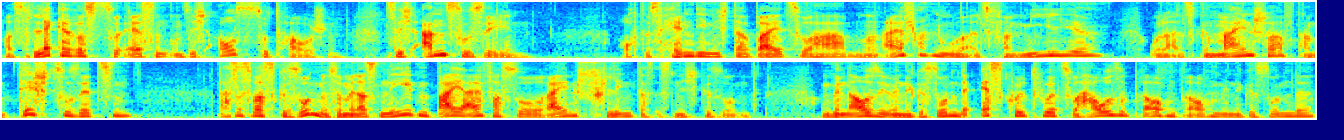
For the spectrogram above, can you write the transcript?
was Leckeres zu essen und sich auszutauschen, sich anzusehen. Auch das Handy nicht dabei zu haben, sondern einfach nur als Familie oder als Gemeinschaft am Tisch zu sitzen das ist was Gesundes. Wenn man das nebenbei einfach so reinschlingt, das ist nicht gesund. Und genauso wie wir eine gesunde Esskultur zu Hause brauchen, brauchen wir eine gesunde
